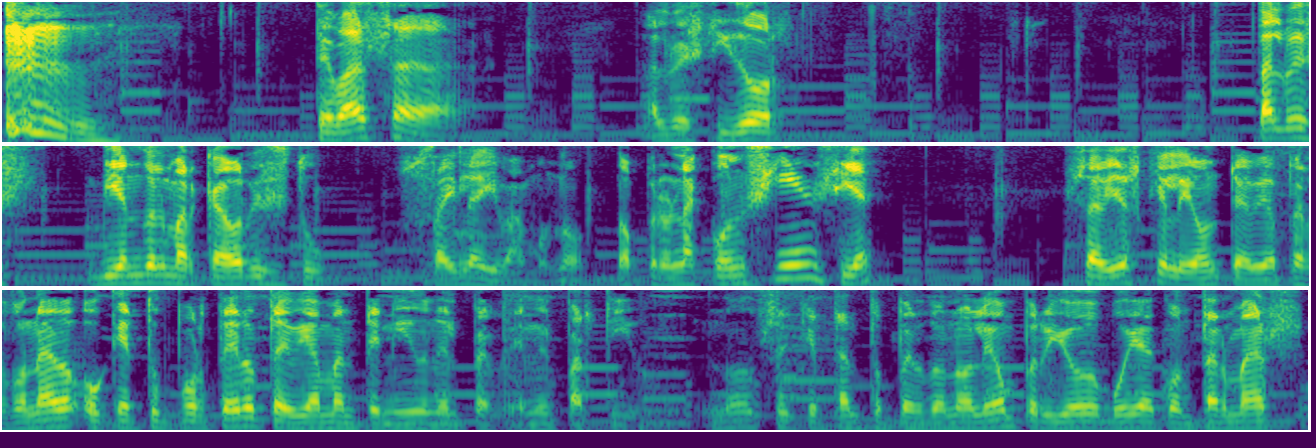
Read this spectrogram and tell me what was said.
te vas a, al vestidor, tal vez viendo el marcador dices tú, pues ahí la íbamos, ¿no? No, pero la conciencia sabías que León te había perdonado o que tu portero te había mantenido en el, en el partido. No sé qué tanto perdonó León, pero yo voy a contar más,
